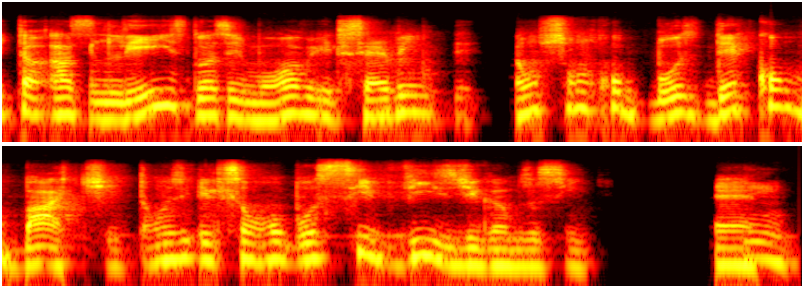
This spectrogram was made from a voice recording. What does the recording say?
Então, as leis do Asimov, eles servem, não são robôs de combate. Então, eles são robôs civis, digamos assim. É. Sim.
